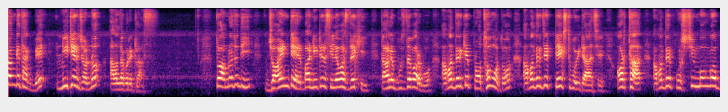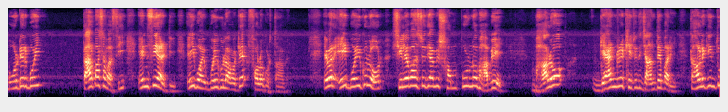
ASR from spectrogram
সঙ্গে থাকবে নিটের জন্য আলাদা করে ক্লাস তো আমরা যদি জয়েন্টের বা নিটের সিলেবাস দেখি, তাহলে বুঝতে পারব আমাদেরকে প্রথমত আমাদের যে টেক্সট বইটা আছে, অর্থাৎ আমাদের পশ্চিমবঙ্গ বোর্ডের বই তার পাশাপাশি এনসিআরটি এই বই, বইগুলো আমাকে ফলো করতে হবে। এবার এই বইগুলোর সিলেবাস যদি আমি সম্পূর্ণভাবে ভালো জ্ঞান রেখে যদি জানতে পারি, তাহলে কিন্তু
